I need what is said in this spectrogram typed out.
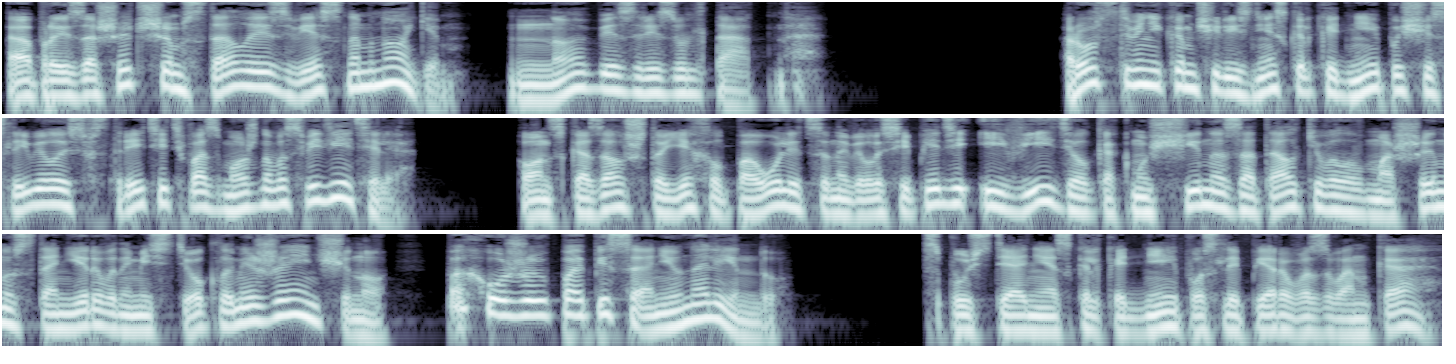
о произошедшем стало известно многим, но безрезультатно. Родственникам через несколько дней посчастливилось встретить возможного свидетеля. Он сказал, что ехал по улице на велосипеде и видел, как мужчина заталкивал в машину с тонированными стеклами женщину, похожую по описанию на Линду. Спустя несколько дней после первого звонка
